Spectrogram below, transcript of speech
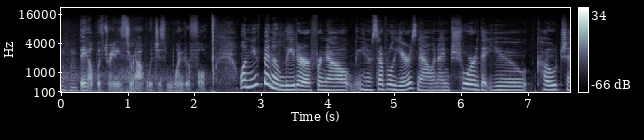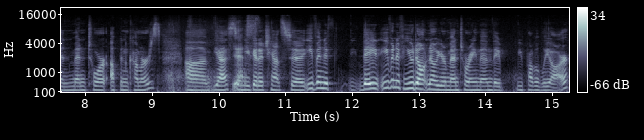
Mm-hmm. They help with trainings throughout, which is wonderful. Well, and you've been a leader for now, you know, several years now, and I'm sure that you coach and mentor up and comers. Um, yes, yes, and you get a chance to even if they even if you don't know you're mentoring them, they you probably are.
